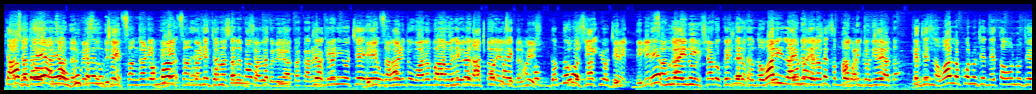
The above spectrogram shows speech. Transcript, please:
કે આ બધાએ અહીંયા ઊભું કરેલું છે દિલીપ સંઘાણી- કમળ દિલીપ સંઘાણી જે કોના તરફ ઇશારો કરી રહ્યા હતા? કારણ કે અગ્રણીઓ છે એ સંઘાણી તો વારંવાર જેને નિવેદન કારણે આપતા રહે છે, રાજકોટમાં એક ધર્મેશ. આખો તો દબદબો સ્થાપ્યો છે દિલીપ- દિલીપ સંઘાણીનો ઇશારો કઈ તરફ હતો? નવાની લાઈનમાં એટલે શબ્દો વાપર્યો ચીંધી રહ્યા હતા? છે કે જે નવા લોકોનું જે નેતાઓનું જે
